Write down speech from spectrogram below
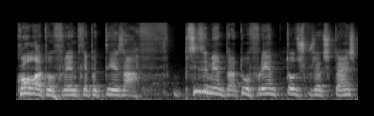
cola à tua frente, que é para teres ah, precisamente à tua frente todos os projetos que tens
